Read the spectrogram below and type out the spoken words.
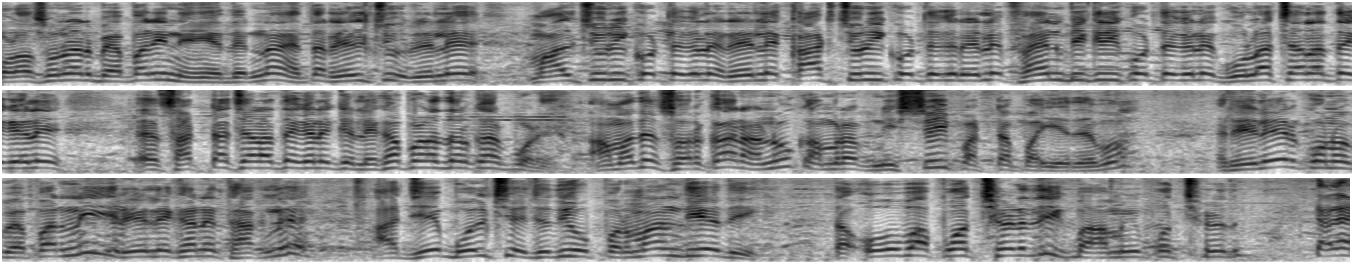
পড়াশোনার ব্যাপারই নেই এদের, না? এটা রেল রেলে মাল চুরি করতে গেলে, রেলে কাঠ চুরি করতে গেলে, রেলে ফ্যান বিক্রি করতে গেলে, গোলা চালাতে গেলে সাট্টা চালাতে গেলে কি লেখাপড়া দরকার পড়ে? আমাদের সরকার আনুক, আমরা নিশ্চয়ই পাট্টা পাইয়ে দেব। রেলের কোনো ব্যাপার নেই, রেল এখানে থাকলে, আর যে বলছে যদি ও প্রমাণ দিয়ে দিক, তা ও বা পথ ছেড়ে দিক বা আমি পথ ছেড়ে দেবো। তাহলে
